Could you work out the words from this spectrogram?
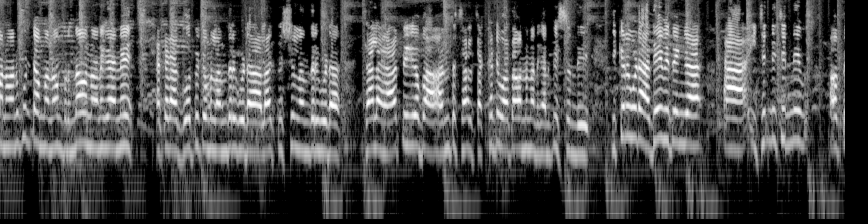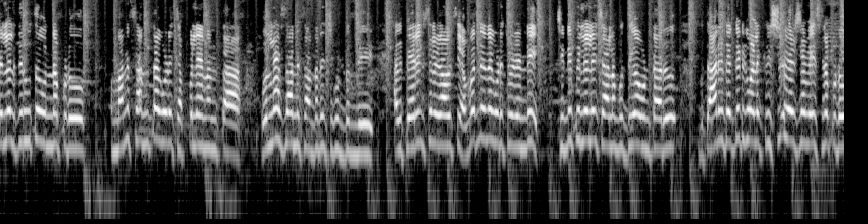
మనం అనుకుంటాం మనం బృందావనం అనగానే అక్కడ గోపికమ్మలందరూ కూడా అలా శిష్యులందరూ కూడా చాలా హ్యాపీగా బా అంత చాలా చక్కటి వాతావరణం మనకు అనిపిస్తుంది. ఇక్కడ కూడా అదే విధంగా ఈ చిన్ని చిన్ని పిల్లలు తిరుగుతూ ఉన్నప్పుడు మనసు అంతా కూడా చెప్పలేనంత ఉల్లాసాన్ని సంతరించుకుంటుంది. అది పేరెంట్స్ కావచ్చు ఎవరినైనా కూడా చూడండి. చిన్న పిల్లలే చాలా ముద్దుగా ఉంటారు. దానికి తగ్గట్టుగా వాళ్ళ కృష్ణ వేషం వేసినప్పుడు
